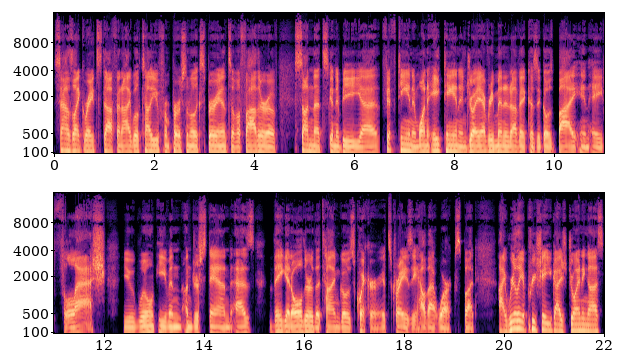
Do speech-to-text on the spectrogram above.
Sounds like great stuff. And I will tell you from personal experience of a father of son that's going to be uh, 15 and one 18, enjoy every minute of it because it goes by in a flash. You won't even understand as they get older, the time goes quicker. It's crazy how that works. But I really appreciate you guys joining us.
